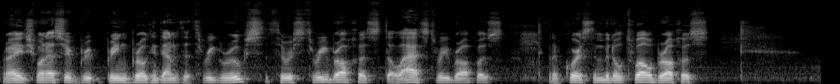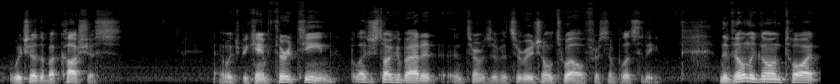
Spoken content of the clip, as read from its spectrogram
Right? Shemoneh Esrei being broken down into three groups. The first three brachos, the last three brachos, and of course the middle 12 brachos, which are the Bakashos, which became 13. But let's just talk about it in terms of its original 12 for simplicity. The Vilna Gaon taught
